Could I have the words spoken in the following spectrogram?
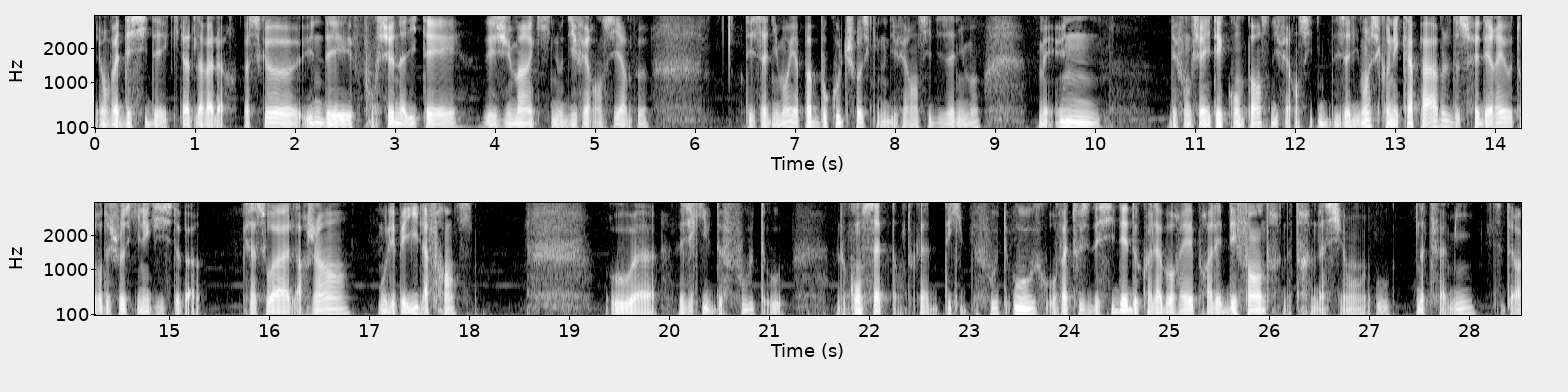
et on va décider qu'il a de la valeur. Parce que une des fonctionnalités des humains qui nous différencie un peu des animaux, il n'y a pas beaucoup de choses qui nous différencient des animaux, mais une des fonctionnalités qu'on pense différencier des animaux, c'est qu'on est capable de se fédérer autour de choses qui n'existent pas. Que ce soit l'argent, ou les pays, la France, ou euh, les équipes de foot, ou le concept en tout cas d'équipe de foot, où on va tous décider de collaborer pour aller défendre notre nation ou notre famille, etc.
